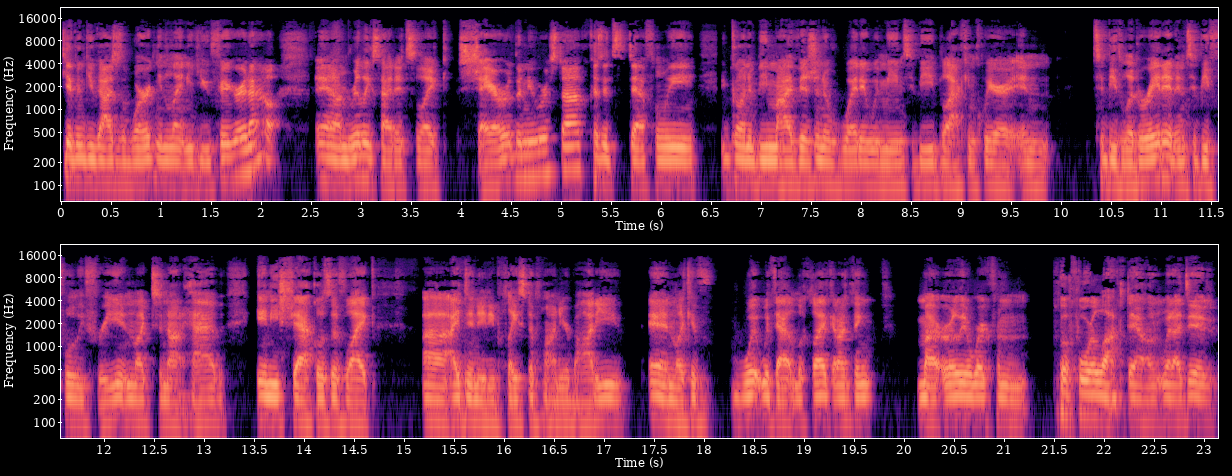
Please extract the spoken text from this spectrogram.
giving you guys the work and letting you figure it out. And i'm really excited to like share the newer stuff because it's definitely going to be my vision of what it would mean to be black and queer and to be liberated and to be fully free and like to not have any shackles of like uh, identity placed upon your body. And like if what would that look like? And i think my earlier work from before lockdown what i did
